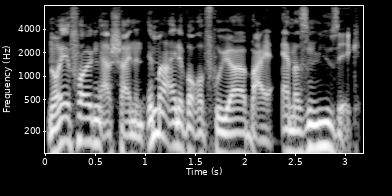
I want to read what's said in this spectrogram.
Neue Folgen erscheinen immer eine Woche früher bei Amazon Music.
